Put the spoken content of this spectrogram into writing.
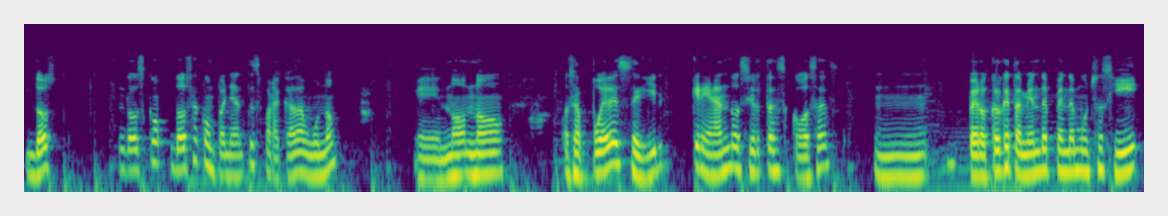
dos, dos, dos acompañantes para cada uno. Eh, no, no. O sea, puedes seguir creando ciertas cosas. mm, pero creo que también depende mucho si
